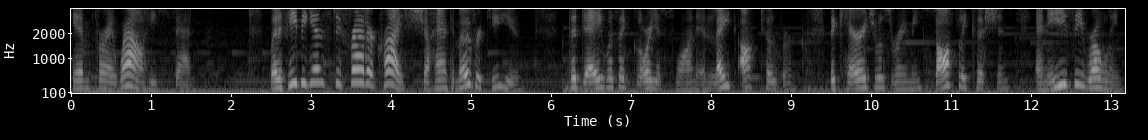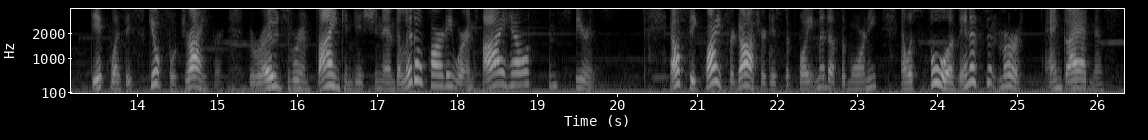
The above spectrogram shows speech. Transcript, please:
him for a while, he said. But if he begins to fret or cry, shall hand him over to you. The day was a glorious one in late October. The carriage was roomy, softly cushioned, and easy rolling, Dick was a skilful driver. The roads were in fine condition, and the little party were in high health and spirits. Elsie quite forgot her disappointment of the morning and was full of innocent mirth and gladness.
